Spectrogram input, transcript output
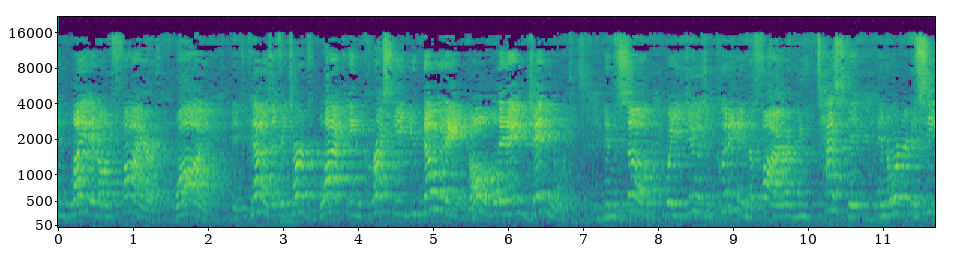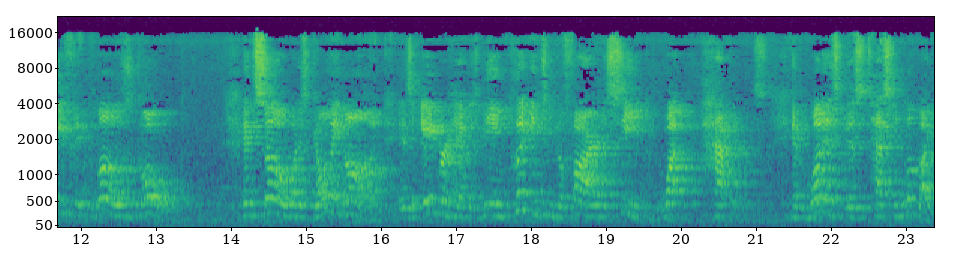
you light it on fire. Why? Because if it turns black and crusty, you know it ain't gold, it ain't genuine. And so, what you do is you put it in the fire, you test it in order to see if it glows gold. And so, what is going on is Abraham is being put into the fire to see what happens. And what does this testing look like?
